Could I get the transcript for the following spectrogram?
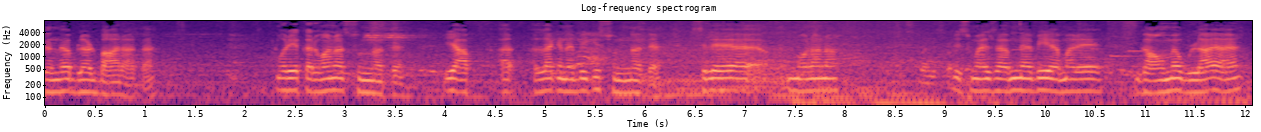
गंदा ब्लड बाहर आता है। और ये करवाना सुन्नत है। ये आप, अल्लाह के नबी की सुन्नत है। इसलिए मौलाना इस्माइल साहब ने अभी हमारे गाँव में बुलाया है।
